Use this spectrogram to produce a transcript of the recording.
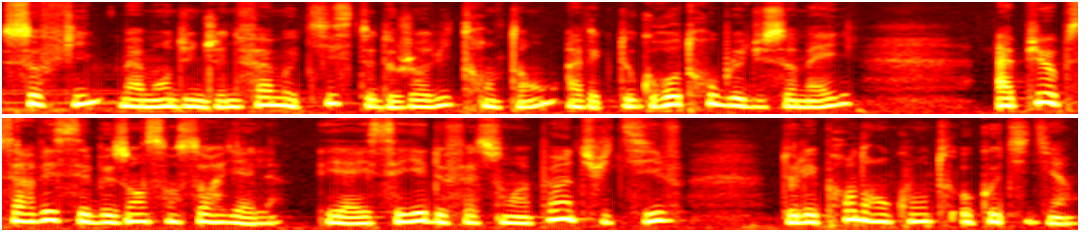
Sophie, maman d'une jeune femme autiste d'aujourd'hui 30 ans, avec de gros troubles du sommeil, a pu observer ses besoins sensoriels et a essayé de façon un peu intuitive de les prendre en compte au quotidien.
